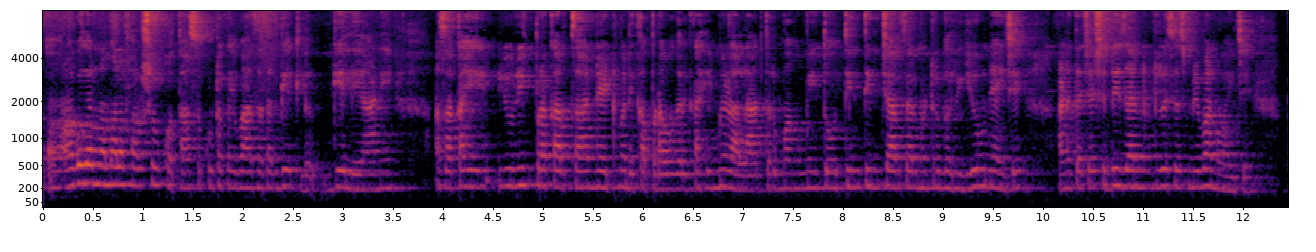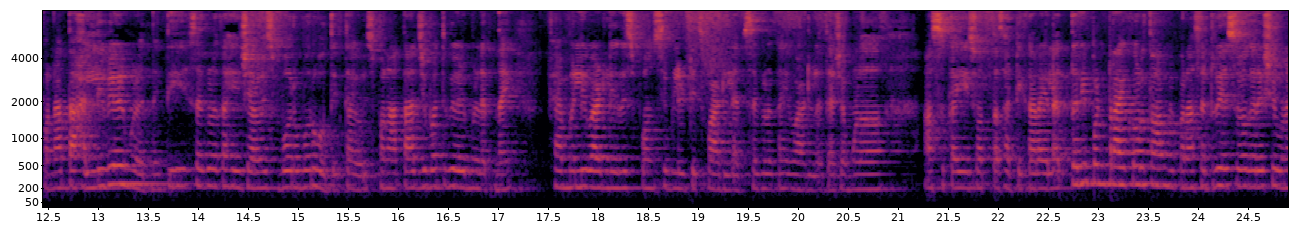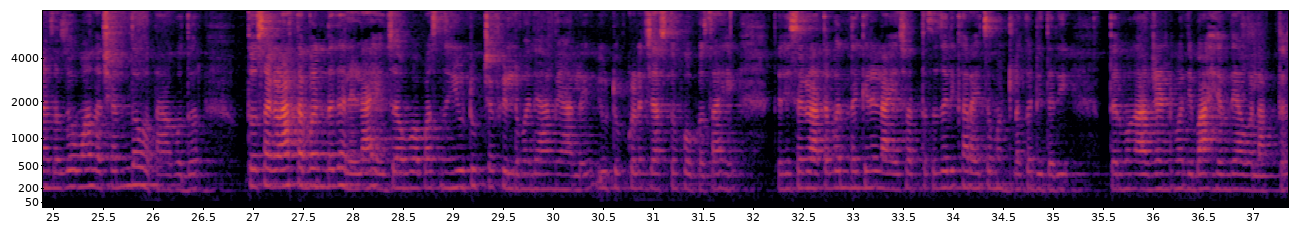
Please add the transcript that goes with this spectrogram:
अगोदर ना मला फार शौक होता असं कुठं काही बाजारात घेतलं गेले आणि असा काही युनिक प्रकारचा नेटमध्ये कपडा वगैरे काही मिळाला तर मग मी तो तीन तीन चार चार मीटर घरी घेऊन यायचे आणि त्याचे असे डिझायनर ड्रेसेस मी बनवायचे. पण आता हल्ली वेळ मिळत नाही. ते सगळं काही ज्यावेळेस बरोबर होते त्यावेळेस. पण आता अजिबात वेळ मिळत नाही. फॅमिली वाढली रिस्पॉन्सिबिलिटीज वाढल्यात सगळं काही वाढलं. त्याच्यामुळं असं काही स्वतःसाठी करायला. तरी पण ट्राय करतो आम्ही पण. असं ड्रेस वगैरे शिवण्याचा जो माझा छंद होता अगोदर तो सगळा आता बंद झालेला आहे. जेव्हापासून यूट्यूबच्या फील्डमध्ये आम्ही आलो आहे यूट्यूबकडे जास्त फोकस आहे. तर हे सगळं आता बंद केलेलं आहे. स्वतःचं जरी करायचं म्हटलं कधीतरी तर मग अर्जंटमध्ये बाहेर द्यावं लागतं.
